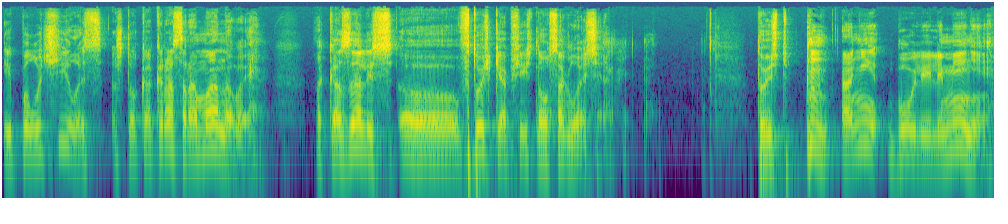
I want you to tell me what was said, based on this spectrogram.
И получилось, что как раз Романовы оказались э, в точке общественного согласия. То есть они более или менее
